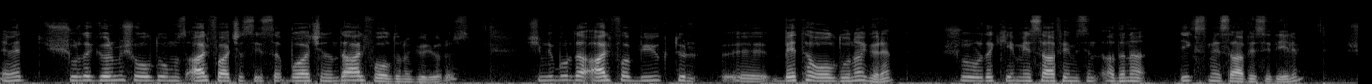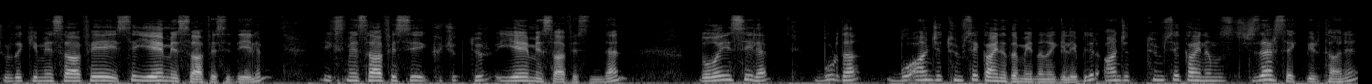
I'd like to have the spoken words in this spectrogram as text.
Evet, şurada görmüş olduğumuz alfa açısı ise bu açının da alfa olduğunu görüyoruz. Şimdi burada alfa büyüktür e, beta olduğuna göre şuradaki mesafemizin adına x mesafesi diyelim. Şuradaki mesafeye ise y mesafesi diyelim. X mesafesi küçüktür y mesafesinden. Dolayısıyla burada bu anca tümsek aynada meydana gelebilir. Ancak tümsek aynamızı çizersek bir tane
